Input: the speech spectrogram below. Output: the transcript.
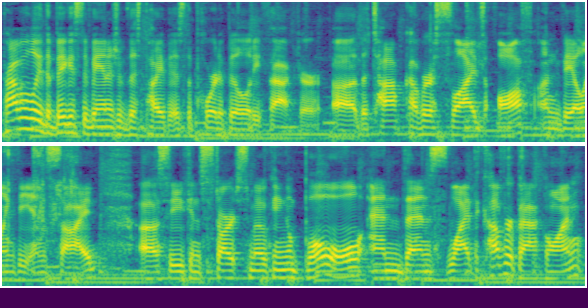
Probably the biggest advantage of this pipe is the portability factor. Uh, the top cover slides off, unveiling the inside, uh, so you can start smoking a bowl and then slide the cover back on,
